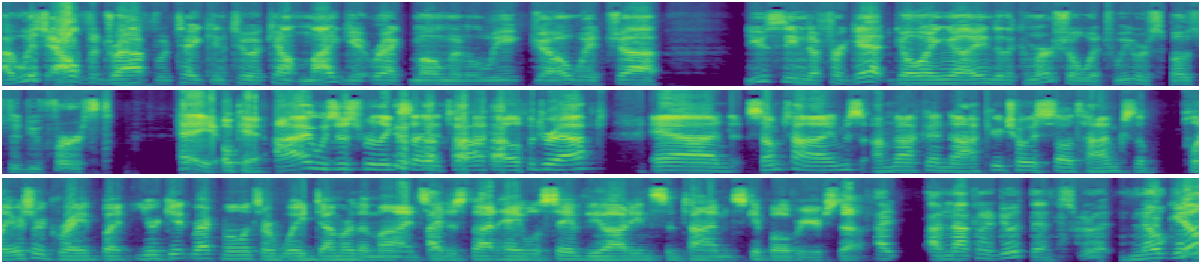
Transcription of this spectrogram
I wish Alpha Draft would take into account my get wrecked moment of the week, Joe, which uh, you seem to forget going uh, into the commercial, which we were supposed to do first. Hey, okay, I was just really excited to talk Alpha Draft, and sometimes I'm not going to knock your choices all the time because the players are great, but your get wrecked moments are way dumber than mine. So I, I- just thought, hey, we'll save the audience some time and skip over your stuff. I, I'm not going to do it then. Screw it. No get no,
